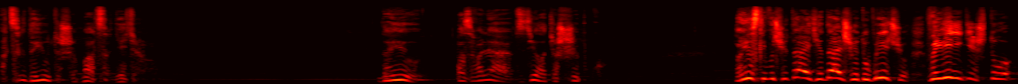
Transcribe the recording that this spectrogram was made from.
Отцы дают ошибаться детям. Дают, позволяют сделать ошибку. Но если вы читаете дальше эту притчу, вы видите, что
